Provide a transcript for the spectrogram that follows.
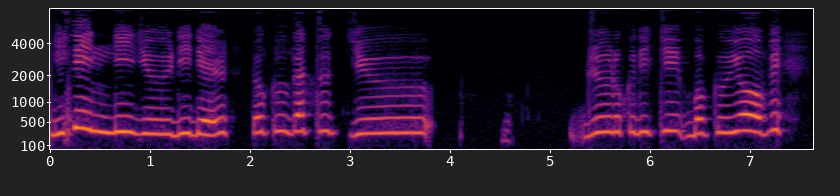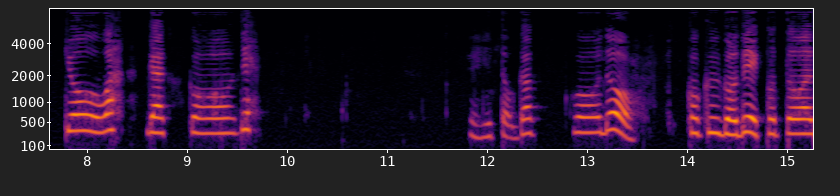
2022年6月10 16日木曜日、今日は学校で、えっ、と、学校の国語でことわ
